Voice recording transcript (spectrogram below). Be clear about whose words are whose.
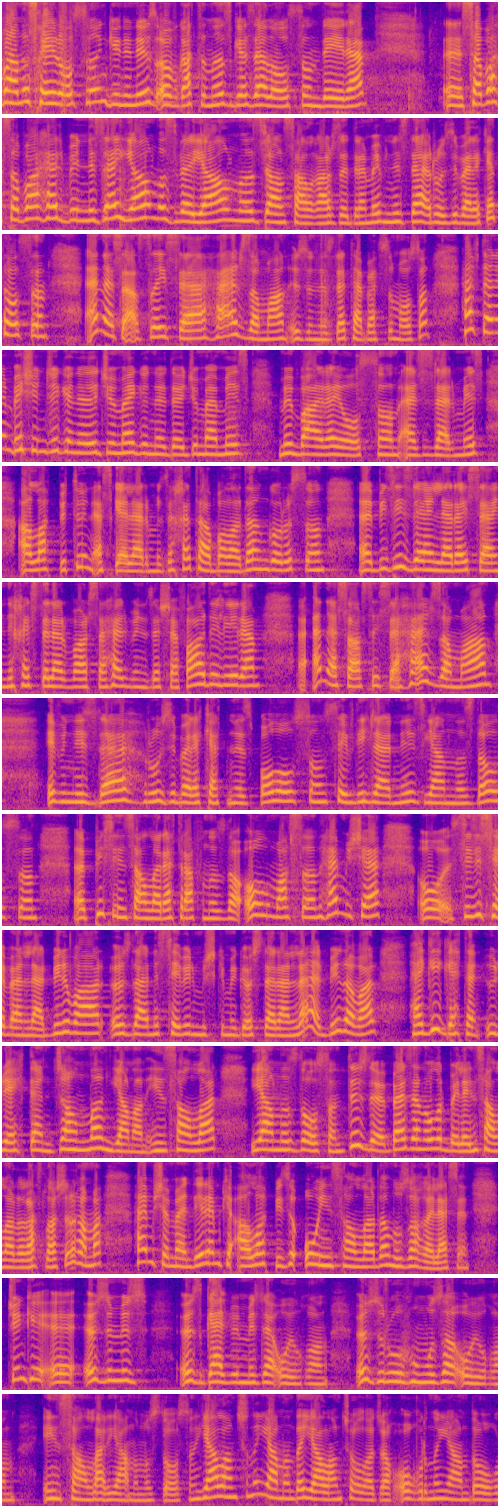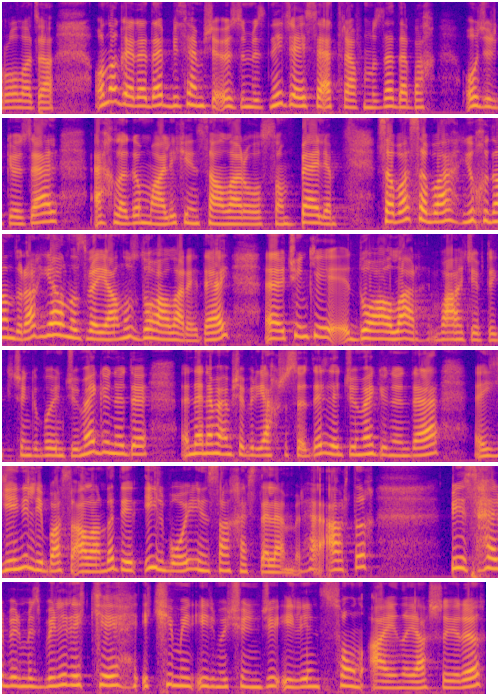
Speaker 1: sabahınız xeyir olsun, gününüz, ovqatınız gözəl olsun deyirəm. Sabah-sabah hər birinizə yalnız və yalnız can sağlığı arzu edirəm. Evinizdə ruzi bərəkət olsun. Ən əsası isə hər zaman üzünüzdə təbəssüm olsun. Həftənin 5-ci günü, cümə günüdür. Cüməmiz mübarək olsun, əzizlərimiz. Allah bütün əskərlərimizi xəta baladan qorusun. Bizi izləyənlərə isə indi xəstələr varsa hər birinizə şəfaat eləyirəm. Ee, Ən əsası isə hər zaman Evinizdə ruzi bərəkətiniz bol olsun, sevdikləriniz yanınızda olsun, e, pis insanlar ətrafınızda olmasın. Həmişə o sizi sevənlər, biri var, özlərini sevirmiş kimi göstərənlər, bir də var, həqiqətən ürəkdən, candan yanan insanlar yanınızda olsun. Düzdür, bəzən olur belə insanlarla rastlaşırıq, amma həmişə mən deyirəm ki, Allah bizi o insanlardan uzaq eləsin. Çünki e, özümüz öz qəlbimizə uyğun, öz ruhumuza uyğun insanlar yanımızda olsun. Yalançının yanında yalançı olacaq, oğrunun yanında oğru olacaq. Ona görə də biz həmişə özümüz necə isə ətrafımızda da bax o cür gözəl, əxlaqa malik insanlar olsun. Bəli. Sabah-sabah yuxudan duraq, yalnız və yalnız dualar edək. E, çünki dualar vacibdir. Çünki bu gün cümə günüdür. E, Nənəm həmişə bir yaxşı söz deyir, deyir cümə günündə e, yeni libas alanda deyir il boyu insan xəstələnmir. Hə, artıq Biz hər birimiz bilirik ki, 2023-cü ilin son ayını yaşayırıq.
